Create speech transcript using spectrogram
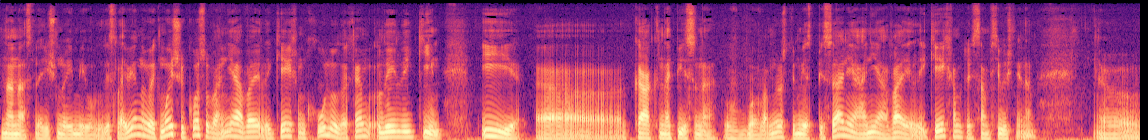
на нас наречено имя его благословенного, к Мойши Косов, они авайли кейхем хулу лахем лейликим. И, э, как написано в, во множестве мест Писания, они аваил и кейхам, то есть сам Всевышний нам э,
